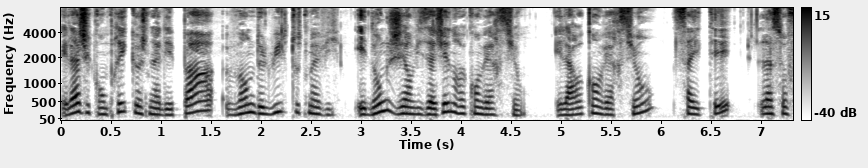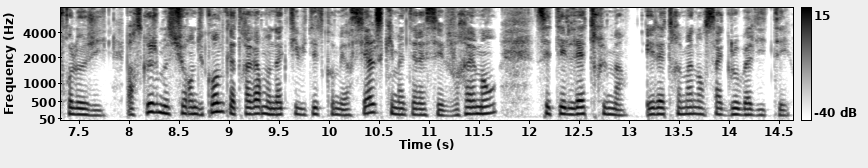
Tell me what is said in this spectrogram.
Et là, j'ai compris que je n'allais pas vendre de l'huile toute ma vie. Et donc, j'ai envisagé une reconversion. Et la reconversion, ça a été la sophrologie. Parce que je me suis rendu compte qu'à travers mon activité de commercial, ce qui m'intéressait vraiment, c'était l'être humain. Et l'être humain dans sa globalité.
